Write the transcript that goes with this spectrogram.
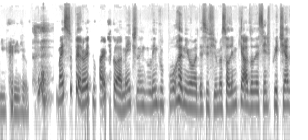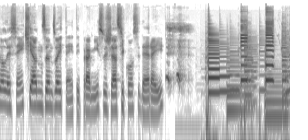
Incrível. Mas Super 8, particularmente, não lembro porra nenhuma desse filme. Eu só lembro que era adolescente porque tinha adolescente e era nos anos 80. E para mim isso já se considera aí.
